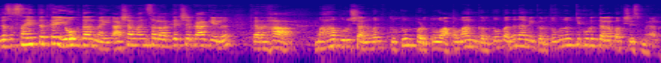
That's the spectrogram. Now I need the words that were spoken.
ज्याचं साहित्यात काही योगदान नाही अशा माणसाला अध्यक्ष का केलं? कारण हा महापुरुषांवर तुटून पडतो अपमान करतो बदनामी करतो म्हणून तिकडून त्याला बक्षीस मिळालं.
